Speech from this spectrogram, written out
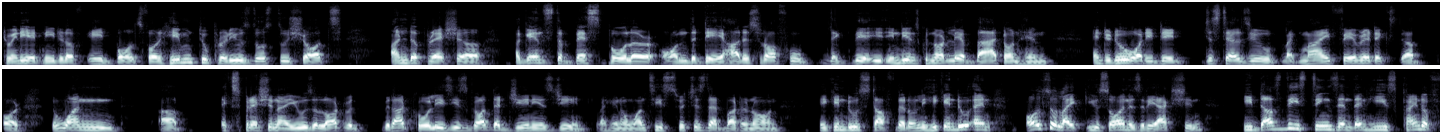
28 needed of eight balls. For him to produce those two shots under pressure against the best bowler on the day, Haris Rauf, who like the Indians could not lay a bat on him, and to do what he did just tells you like my favorite ex- uh, or the one uh, expression I use a lot with Virat Kohli is he's got that genius gene. Like you know, once he switches that button on, he can do stuff that only he can do. And also, like you saw in his reaction, he does these things and then he's kind of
